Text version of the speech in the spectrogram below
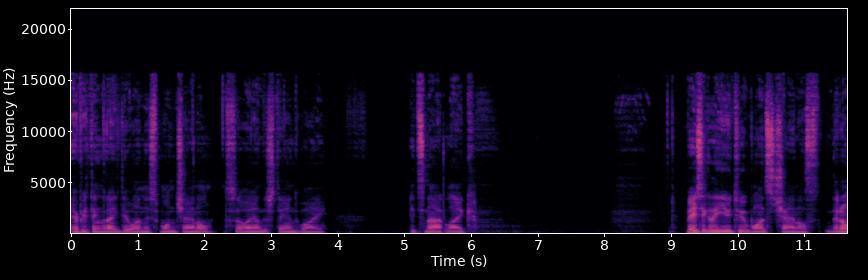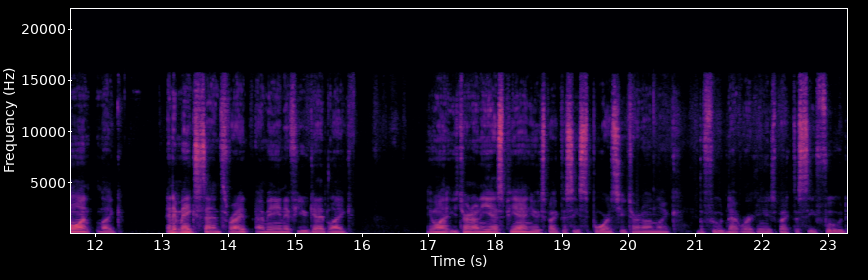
everything that I do on this one channel, so I understand why it's not like basically YouTube wants channels. They don't want like and it makes sense, right? I mean, if you get like you want you turn on ESPN, you expect to see sports. You turn on like the Food Network and you expect to see food.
